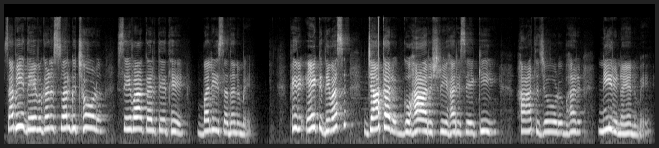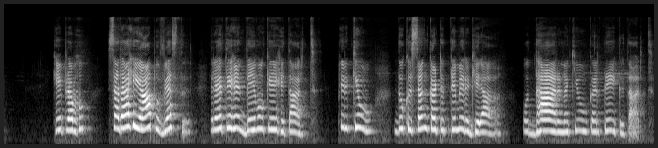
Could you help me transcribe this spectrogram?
सभी देवगण स्वर्ग छोड़ सेवा करते थे बलि सदन में। फिर एक दिवस जाकर गुहार श्री हरि से की, हाथ जोड़ भर नीर नयन में। हे प्रभु, सदा ही आप व्यस्त रहते हैं देवों के हितार्थ। फिर क्यों दुख संकट तिमिर घिरा? उद्धार न क्यों करते कृतार्थ?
